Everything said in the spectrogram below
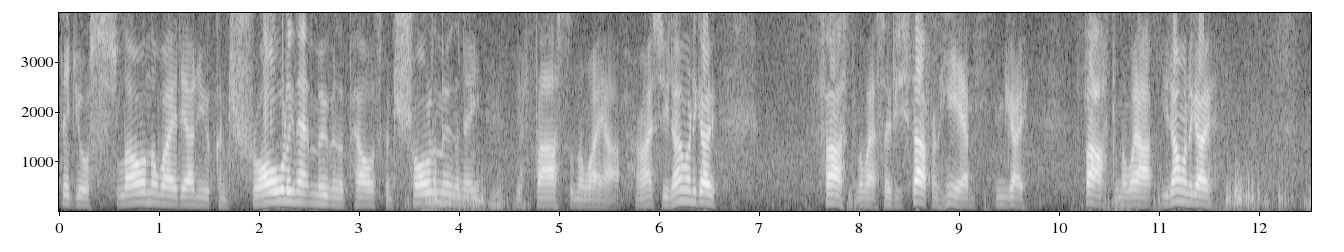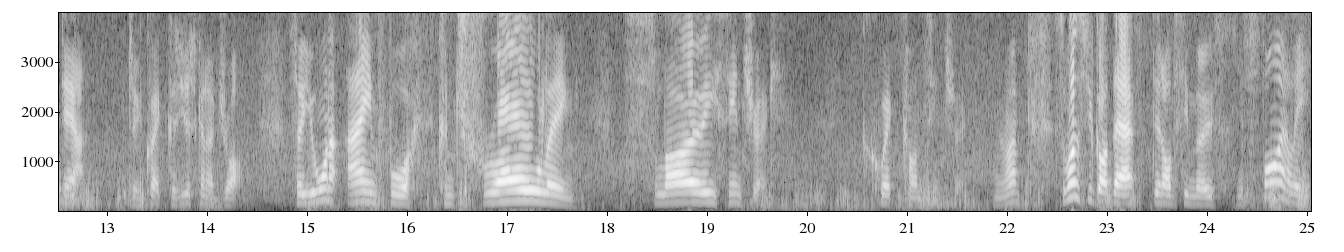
that you're slow on the way down, you're controlling that movement of the pelvis, controlling the movement of the knee, you're fast on the way up. All right, so you don't want to go fast on the way up. So if you start from here and you go fast on the way up, you don't want to go down too quick because you're just going to drop. So you want to aim for controlling slow eccentric, quick concentric. All right. So once you've got that, then obviously move. You finally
